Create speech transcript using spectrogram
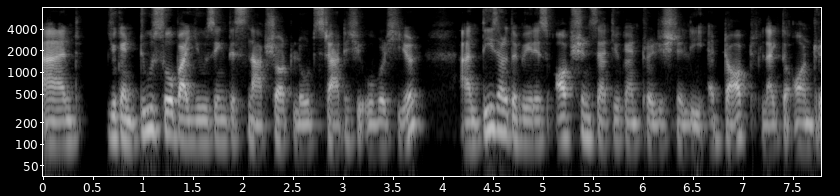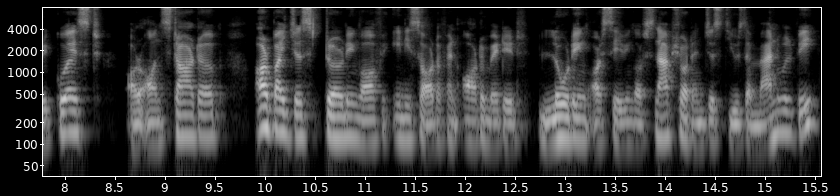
And you can do so by using the snapshot load strategy over here. And these are the various options that you can traditionally adopt, like the on request or on startup, or by just turning off any sort of an automated loading or saving of snapshot and just use the manual way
